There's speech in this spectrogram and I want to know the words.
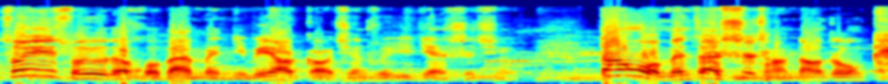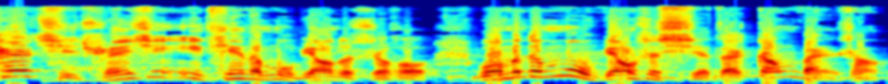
所以，所有的伙伴们，你们要搞清楚一件事情：当我们在市场当中开启全新一天的目标的时候，我们的目标是写在钢板上，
